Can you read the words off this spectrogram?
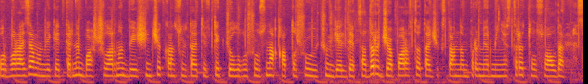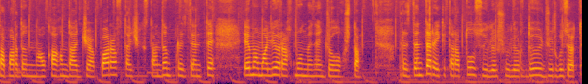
борбор азия мамлекеттеринин башчыларынын бешинчи консультативдик жолугушуусуна катышуу үчүн келди садыр жапаровду тажикстандын премьер министри тосуп алды. Сапар алкагында жапаров тажикстандын президенти эмомали рахмон менен жолугушту президенттер эки тараптуу сүйлөшүүлөрдү жүргүзөт.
